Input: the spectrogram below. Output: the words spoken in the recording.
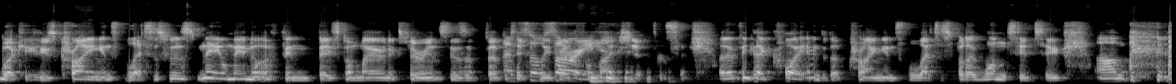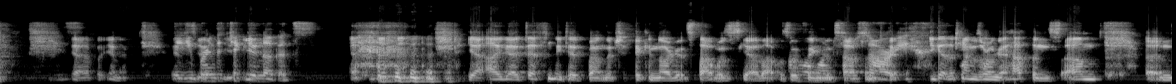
worker who's crying into the letters was may or may not have been based on my own experiences of a so particularly sorry. dreadful night shift. I don't think I quite ended up crying into the lettuce, but I wanted to. Um, yeah, but you know. Did you burn the chicken yeah, nuggets? yeah, I, I definitely did burn the chicken nuggets. That was yeah, that was the Oh, thing I'm that's so happened. sorry. You get the times wrong, it happens, um, and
